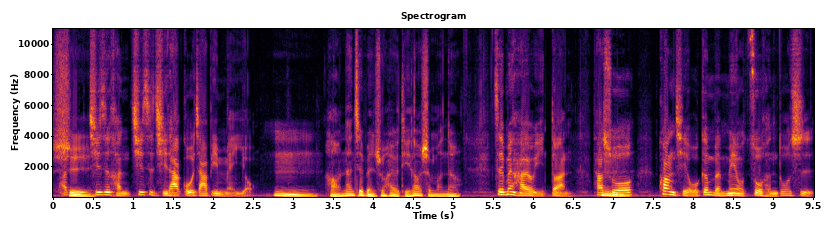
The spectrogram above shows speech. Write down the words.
是，其实很，其实其他国家并没有。嗯，好，那这本书还有提到什么呢？这边还有一段，他说：“况且我根本没有做很多事，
